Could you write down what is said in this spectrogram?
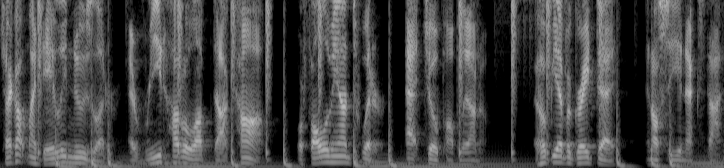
check out my daily newsletter at readhuddleup.com or follow me on Twitter at Joe Pompliano. I hope you have a great day, and I'll see you next time.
